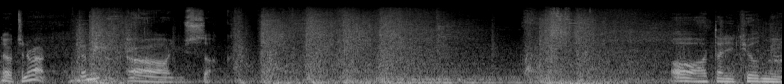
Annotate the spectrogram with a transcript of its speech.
No, turn around. Let me. Oh, you suck. Oh, I thought you killed me.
